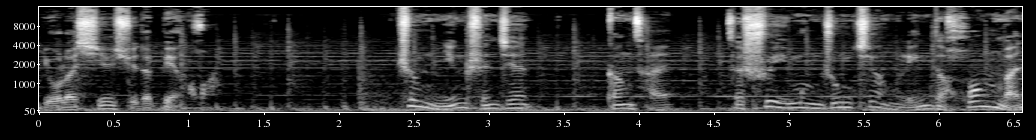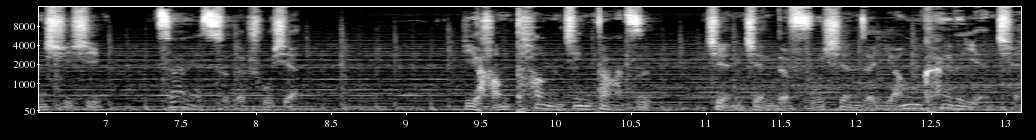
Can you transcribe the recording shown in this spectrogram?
有了些许的变化。正凝神间，刚才在睡梦中降临的荒蛮气息再次的出现，一行烫金大字渐渐的浮现在杨开的眼前：“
